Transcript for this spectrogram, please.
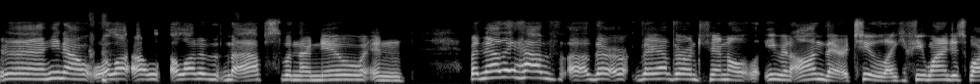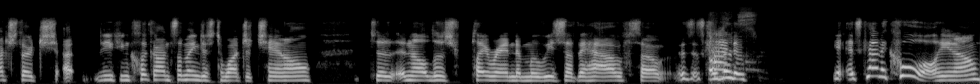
eh, you know, a lot a, a lot of the apps when they're new and but now they have uh, their they have their own channel even on there too. Like if you want to just watch their, ch- uh, you can click on something just to watch a channel, to and they'll just play random movies that they have. So it's, it's Oh, kind of yeah, it's kind of cool, you know.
